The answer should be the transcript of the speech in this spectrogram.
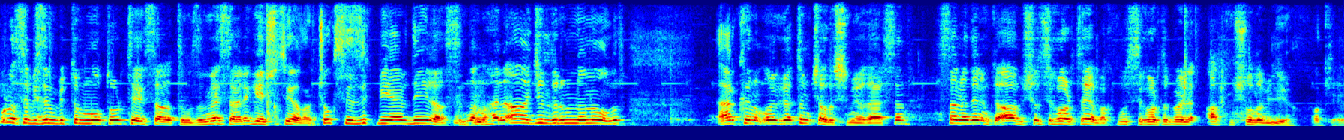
Burası bizim bütün motor tesisatımızın vesaire geçtiği alan. Çok sizlik bir yer değil aslında ama hani acil durumda ne olur? Erkan'ım ırgatım çalışmıyor dersin. Sana derim ki abi şu sigortaya bak. Bu sigorta böyle atmış olabiliyor. Okey.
